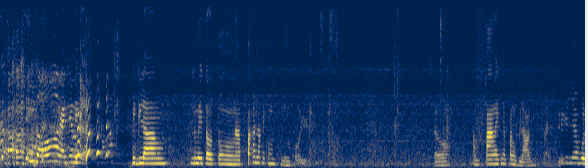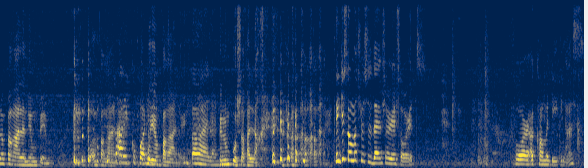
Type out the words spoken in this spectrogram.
Single! Right na Biglang lumitaw tong napakalaki kong pimple. So, ang pangit niya pang vlog. Bigyan niya po ng pangalan yung pimple. Ito po ang pangalan. Aray ko po, Ito po ano? yung pangalan. pangalan. Ganun po siya kalaki. Thank you so much Residential Resorts for accommodating us.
